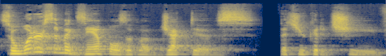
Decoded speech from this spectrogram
so, what are some examples of objectives that you could achieve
